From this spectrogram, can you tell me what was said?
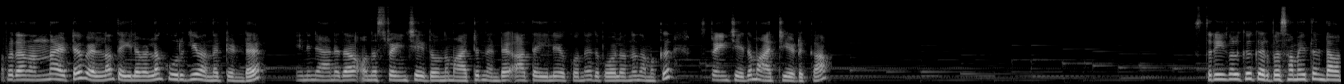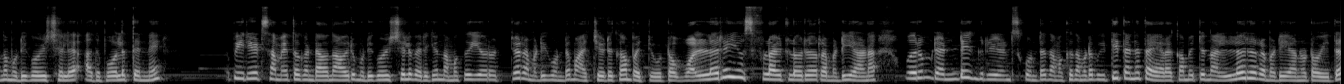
അപ്പോൾ അതാ നന്നായിട്ട് വെള്ളം തേയിലവെള്ളം കുറുകി വന്നിട്ടുണ്ട്. ഇനി ഞാനിതാ ഒന്ന് സ്ട്രെയിൻ ചെയ്ത് ഒന്ന് മാറ്റുന്നുണ്ട്. ആ തേയിലയൊക്കെ ഒന്ന് ഇതുപോലെ ഒന്ന് നമുക്ക് സ്ട്രെയിൻ ചെയ്ത് മാറ്റിയെടുക്കാം. സ്ത്രീകൾക്ക് ഗർഭസമയത്ത് ഉണ്ടാകുന്ന മുടികൊഴിച്ചൽ അതുപോലെ തന്നെ പീരിയഡ് സമയത്തൊക്കെ ഉണ്ടാകുന്ന ആ ഒരു മുടി വരയ്ക്കും വരെയും നമുക്ക് ഈ ഒരു ഒറ്റ റെമഡി കൊണ്ട് മാറ്റിയെടുക്കാൻ പറ്റും കേട്ടോ വളരെ യൂസ്ഫുൾ ആയിട്ടുള്ള ഒരു റെമഡിയാണ് വെറും രണ്ട് ഇൻഗ്രീഡിയൻസ് കൊണ്ട് നമുക്ക് നമ്മുടെ വീട്ടിൽ തന്നെ തയ്യാറാക്കാൻ പറ്റും നല്ലൊരു റെമഡിയാണ് കേട്ടോ ഇത്.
